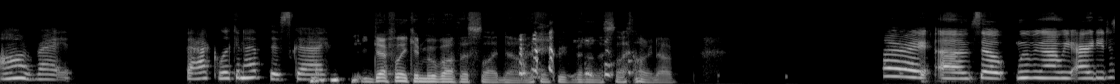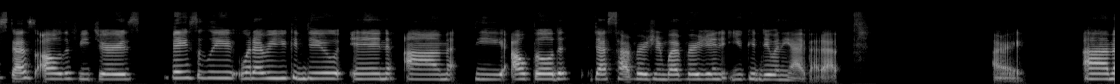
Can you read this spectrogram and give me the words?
All right. Back looking at this guy. You definitely can move off this slide now. I think we've been on this slide long enough. All right. Um, so moving on, we already discussed all the features. Basically, whatever you can do in um, the Outbuild desktop version, web version, you can do in the iPad app. All right. Um,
